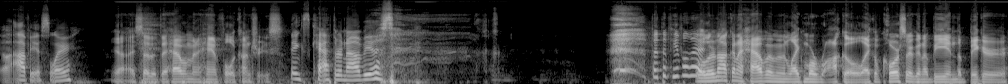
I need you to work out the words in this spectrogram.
obviously. Yeah, I said that they have them in a handful of countries. Thanks, Captain Obvious. but the people that Well, they're not gonna have them in like Morocco. Like, of course, they're gonna be in the bigger,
